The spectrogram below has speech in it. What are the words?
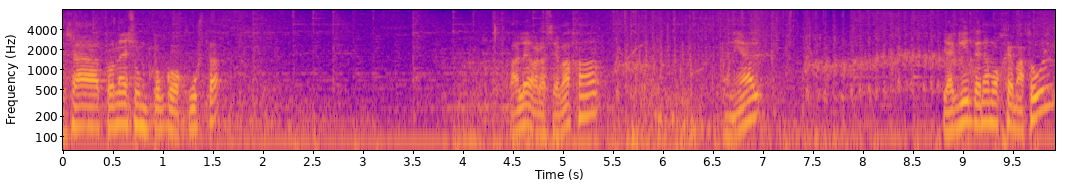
Esa zona es un poco justa. Vale, ahora se baja. Genial. Y aquí tenemos gema azul.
